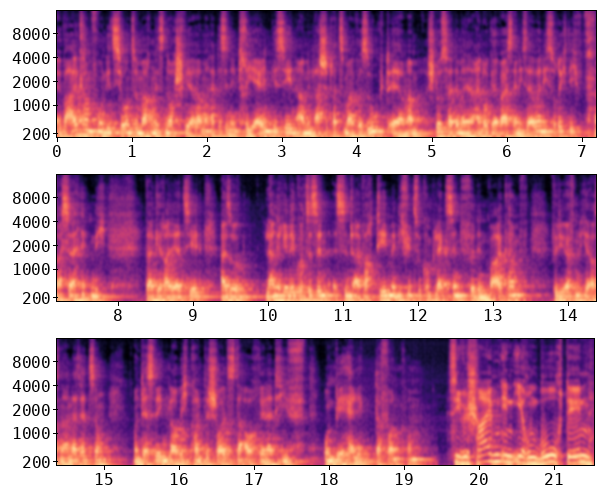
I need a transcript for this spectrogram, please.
Wahlkampfmunition zu machen, ist noch schwerer. Man hat das in den Triellen gesehen. Armin Laschet hat es mal versucht. Ähm, am Schluss hatte man den Eindruck, er weiß eigentlich selber nicht so richtig, was er eigentlich da gerade erzählt. Also lange Rede, kurzer Sinn, es sind einfach Themen, die viel zu komplex sind für den Wahlkampf, für die öffentliche Auseinandersetzung. Und deswegen, glaube ich, konnte Scholz da auch relativ unbehelligt davonkommen. Sie beschreiben in Ihrem Buch den,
